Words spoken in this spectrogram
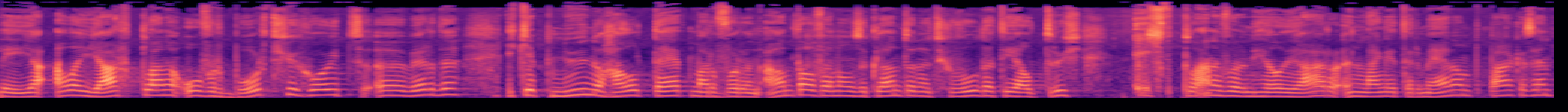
ja, alle jaarplannen overboord gegooid uh, werden. Ik heb nu nog altijd, maar voor een aantal van onze klanten, het gevoel dat die al terug echt plannen voor een heel jaar, een lange termijn aan het maken zijn.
